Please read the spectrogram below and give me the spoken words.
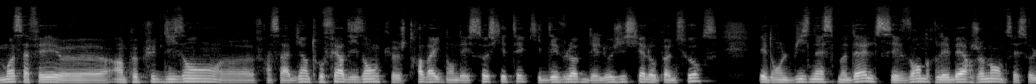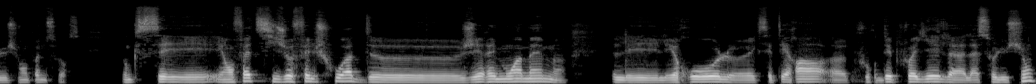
moi ça fait un peu plus de dix ans, enfin ça a bientôt faire dix ans que je travaille dans des sociétés qui développent des logiciels open source et dont le business model c'est vendre l'hébergement de ces solutions open source. Donc c'est et en fait si je fais le choix de gérer moi-même les, les rôles, euh, etc. Euh, pour déployer la, la solution.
